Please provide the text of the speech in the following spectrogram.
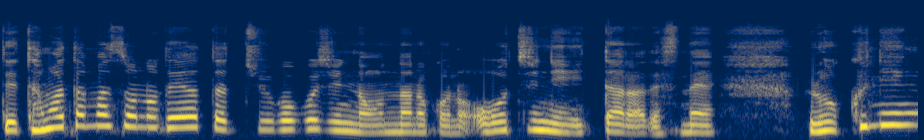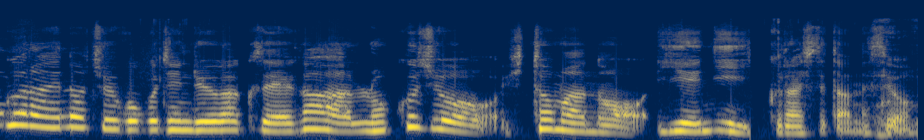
でたまたまその出会った中国人の女の子のお家に行ったらですね6人ぐらいの中国人留学生が6畳一間の家に暮らしてたんですよ。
